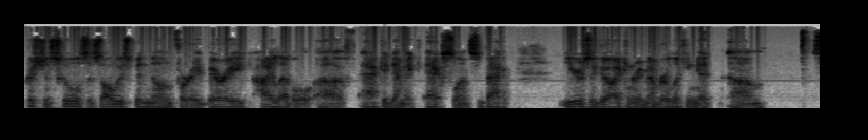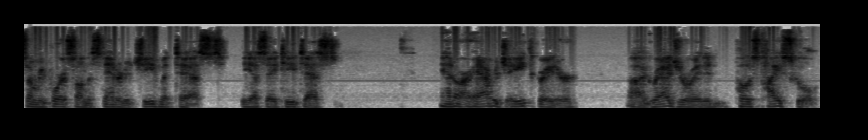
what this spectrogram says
Christian Schools has always been known for a very high level of academic excellence. In fact, years ago, I can remember looking at um, some reports on the standard achievement tests, the SAT tests, and our average eighth grader uh, graduated post high school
